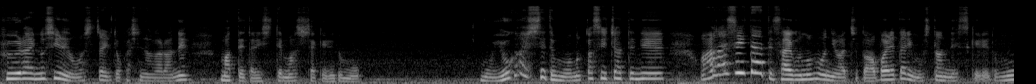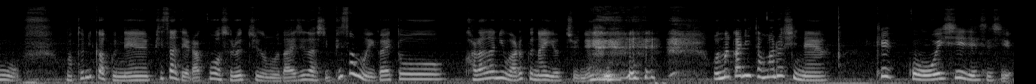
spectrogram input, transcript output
風来の試練をしたりとかしながらね待ってたりしてましたけれども。もうヨガしててもお腹空いちゃってね。お腹空いたって最後の方にはちょっと暴れたりもしたんですけれども、まあ、とにかくねピザで楽をするっていうのも大事だしピザも意外と体に悪くないよっちゅうね。お腹にたまるしね。結構美味しいですし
